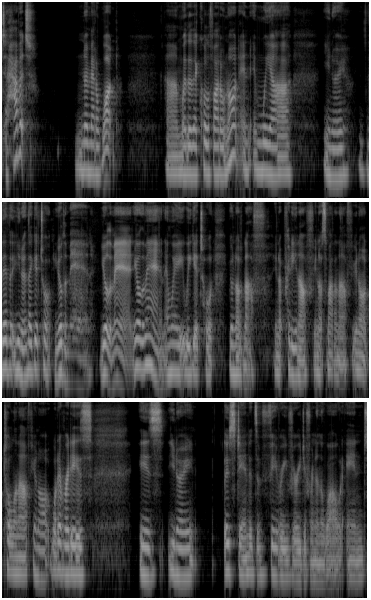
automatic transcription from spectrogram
to have it, no matter what, um, whether they're qualified or not. And and we are, you know, they're the, you know, they get taught, you're the man, you're the man, you're the man. And we, we get taught, you're not enough, you're not pretty enough, you're not smart enough, you're not tall enough, you're not whatever it is, is, you know, those standards are very, very different in the world. And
